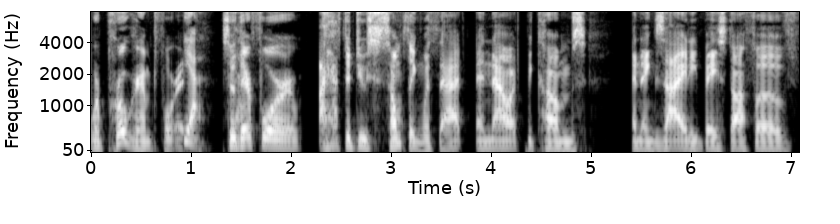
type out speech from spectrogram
we're programmed for it. Yeah. So yeah. therefore, I have to do something with that, and now it becomes an anxiety based off of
